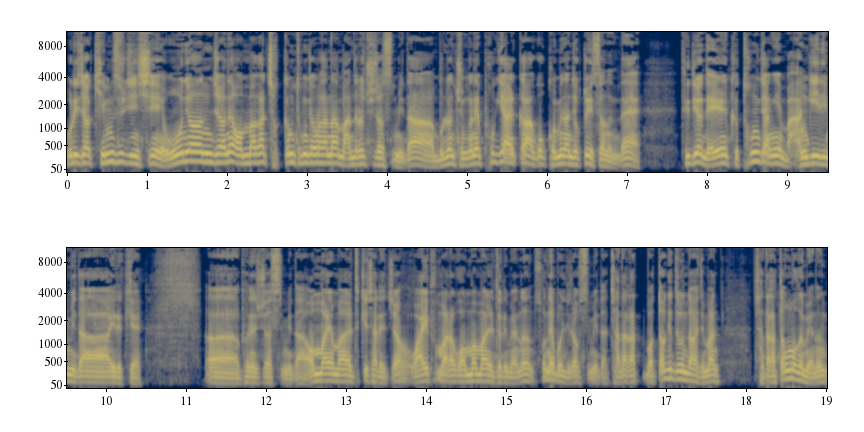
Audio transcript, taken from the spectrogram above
우리 저 김수진 씨, 5년 전에 엄마가 적금 통장을 하나 만들어 주셨습니다. 물론 중간에 포기할까 하고 고민한 적도 있었는데, 드디어 내일 그 통장이 만기일입니다. 이렇게 어, 보내주셨습니다. 엄마의 말 듣기 잘했죠. 와이프 말하고 엄마 말 들으면은 손해 볼 일 없습니다. 자다가 뭐 떡이 들은다 하지만 자다가 떡 먹으면은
